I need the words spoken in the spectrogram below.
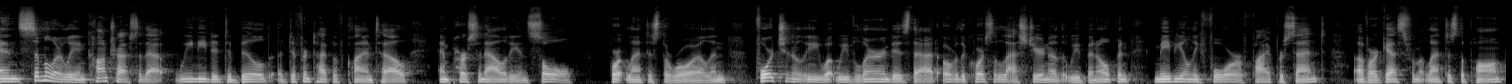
And similarly, in contrast to that, we needed to build a different type of clientele and personality and soul for Atlantis the Royal. And fortunately, what we've learned is that over the course of the last year, now that we've been open, maybe only four or five percent of our guests from Atlantis the Palm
